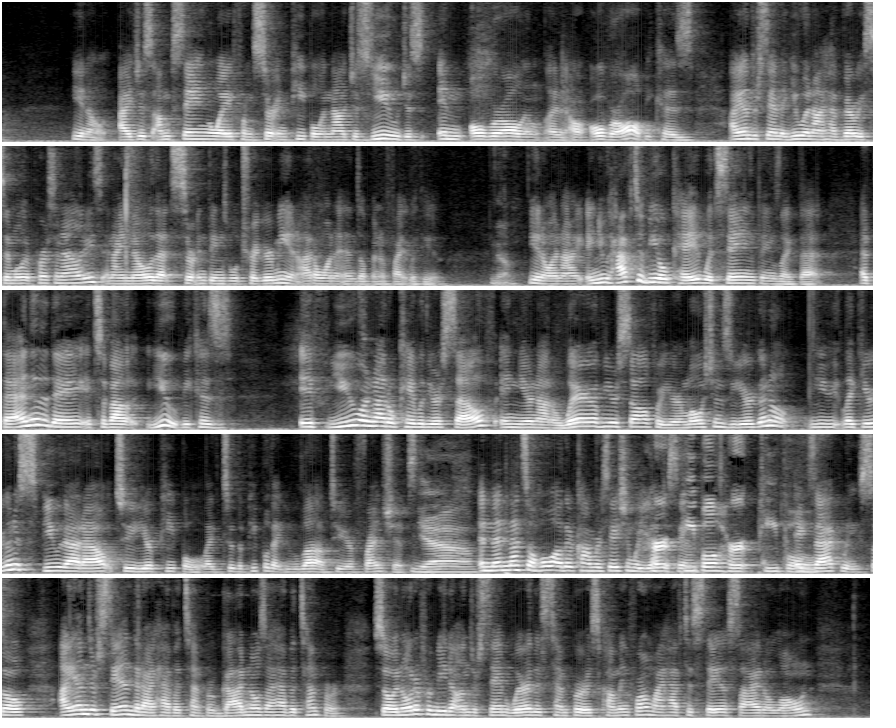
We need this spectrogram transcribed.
You know, I just I'm staying away from certain people and not just you, just in overall and, uh, overall because I understand that you and I have very similar personalities, and I know that certain things will trigger me, and I don't want to end up in a fight with you. Yeah. You know, and I and you have to be okay with saying things like that. At the end of the day, it's about you because if you are not okay with yourself and you're not aware of yourself or your emotions, you're gonna you like you're gonna spew that out to your people, like to the people that you love, to your friendships. Yeah. And then that's a whole other conversation where you hurt have to say people hurt people. Exactly. So I understand that I have a temper. God knows I have a temper. So, in order for me to understand where this temper is coming from, I have to stay aside alone,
